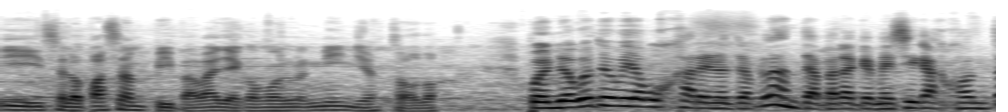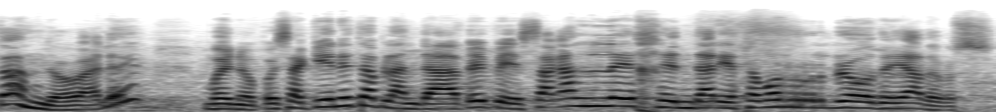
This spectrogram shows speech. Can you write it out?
y se lo pasan pipa, vaya, como los niños todos. Pues luego te voy a buscar en otra planta para que me sigas contando, ¿vale? Bueno, pues aquí en esta planta, Pepe, sagas legendarias, estamos rodeados.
